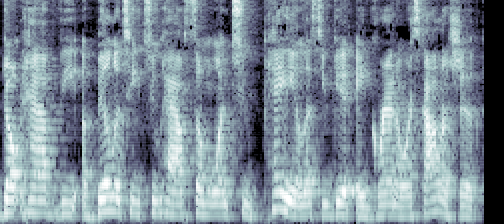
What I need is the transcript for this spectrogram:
don't have the ability to have someone to pay unless you get a grant or a scholarship.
